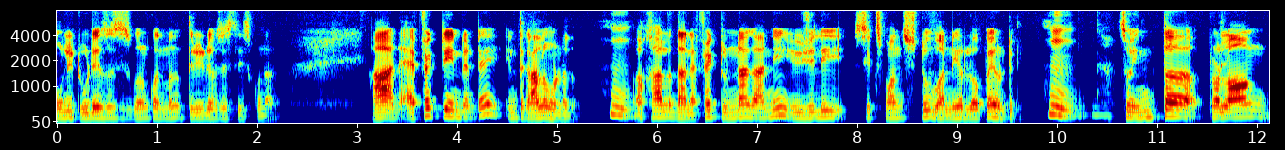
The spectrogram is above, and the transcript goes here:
ఓన్లీ టూ డోసెస్ తీసుకున్నారు. కొంతమంది త్రీ డోసెస్ తీసుకున్నారు. ఆ ఎఫెక్ట్ ఏంటంటే ఇంతకాలం ఉండదు. ఒకవేళ దాని ఎఫెక్ట్ ఉన్నా కానీ usually six months to one year లోపే ఉంటుంది. Hmm. సో ఇంత ప్రొలాంగ్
